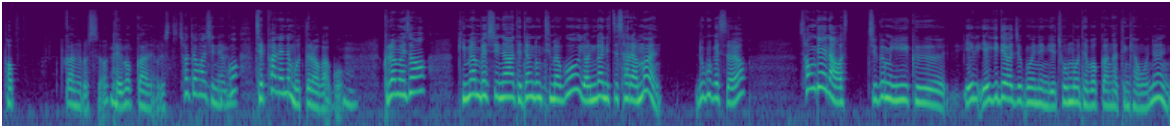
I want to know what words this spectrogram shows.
법 관으로서 음. 대법관으로서 처장을 지내고 음. 재판에는 못 들어가고 음. 그러면서 김한배 씨나 대장동 팀하고 연관 있을 사람은 누구겠어요? 성대에 나왔 지금 이 그 얘기되어지고 있는 이제 조모 대법관 같은 경우는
